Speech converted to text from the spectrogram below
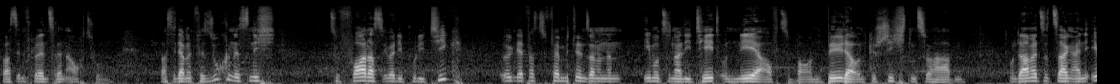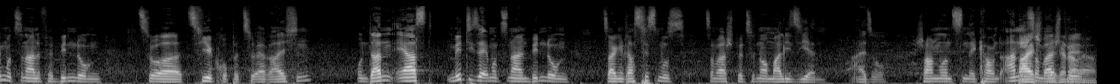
was Influencerinnen auch tun. Was sie damit versuchen, ist nicht zuvor das über die Politik irgendetwas zu vermitteln, sondern Emotionalität und Nähe aufzubauen, Bilder und Geschichten zu haben und damit sozusagen eine emotionale Verbindung zur Zielgruppe zu erreichen und dann erst mit dieser emotionalen Bindung sozusagen Rassismus zum Beispiel zu normalisieren. Also Schauen wir uns einen Account an, Beispiel, zum Beispiel genau, ja.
